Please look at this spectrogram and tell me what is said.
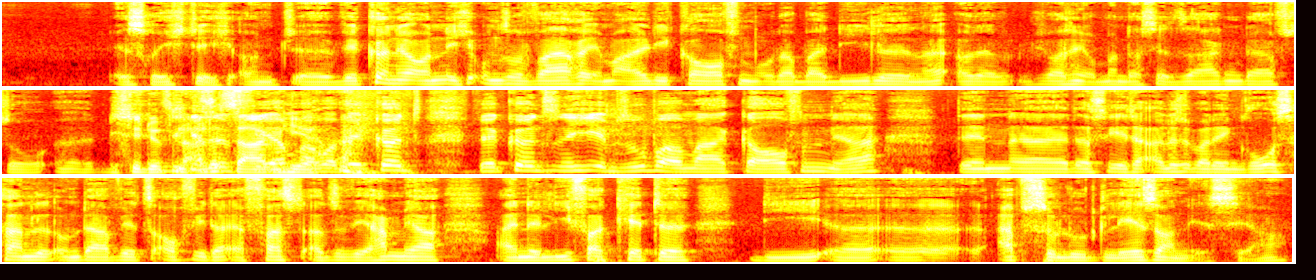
Ist richtig. Und äh, wir können ja auch nicht unsere Ware im Aldi kaufen oder bei Lidl, ne? oder ich weiß nicht, ob man das jetzt sagen darf. So, äh, die, Sie dürfen alles Firma, sagen hier. Aber wir können wir es nicht im Supermarkt kaufen, ja, denn äh, das geht ja alles über den Großhandel und da wird es auch wieder erfasst. Also wir haben ja eine Lieferkette, die äh, äh absolut gläsern ist, ja.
